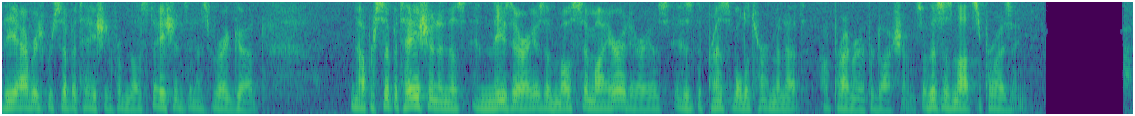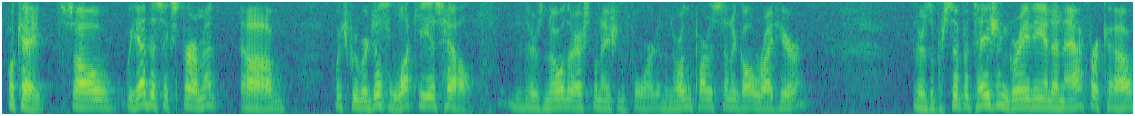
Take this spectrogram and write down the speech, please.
the average precipitation from those stations, and it's very good. Now, precipitation in, this, in these areas and most semi-arid areas is the principal determinant of primary production. So this is not surprising. Okay, so we had this experiment, um, which we were just lucky as hell. There's no other explanation for it. In the northern part of Senegal, right here, there's a precipitation gradient in Africa,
